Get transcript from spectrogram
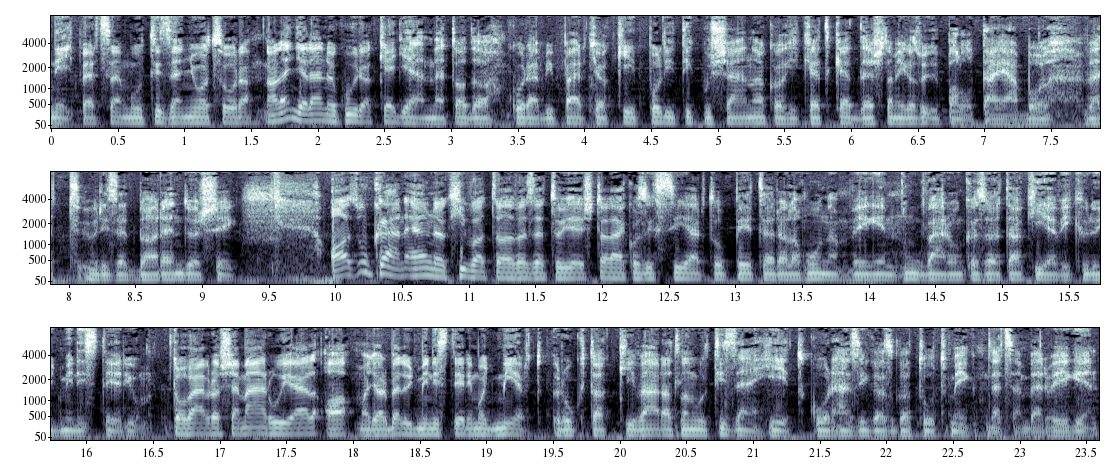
Négy perc múlt 18 óra. A lengyel elnök újra kegyelmet ad a korábbi pártja két politikusának, akiket keddest, még az ő palotájából vett őrizetbe a rendőrség. Az ukrán elnök hivatal vezetője is találkozik Szijjártó Péterrel a hónap végén Ungváron közölte a kievi külügyminisztérium. Továbbra sem árulja el a magyar belügyminisztérium, hogy miért rúgtak ki váratlanul 17 kórházigazgatót még december végén.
